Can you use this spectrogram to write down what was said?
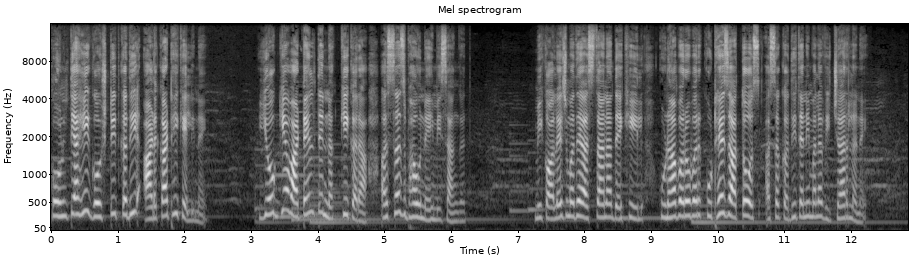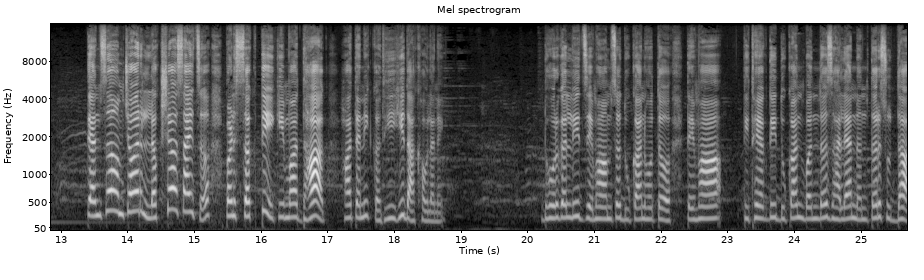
कोणत्याही गोष्टीत कधी आडकाठी केली नाही. योग्य वाटेल ते नक्की करा असंच भाऊ नेहमी सांगत. मी कॉलेजमध्ये असताना देखील कुणाबरोबर कुठे जातोस असं कधी त्यांनी मला विचारलं नाही. त्यांचं आमच्यावर लक्ष असायचं पण सक्ती किंवा धाक हा त्यांनी कधीही दाखवला नाही. ढोरगल्लीत जेव्हा आमचं दुकान होतं तेव्हा तिथे अगदी दुकान बंद झाल्यानंतर सुद्धा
